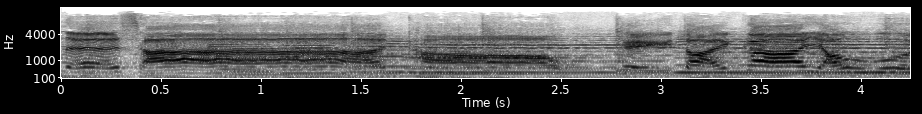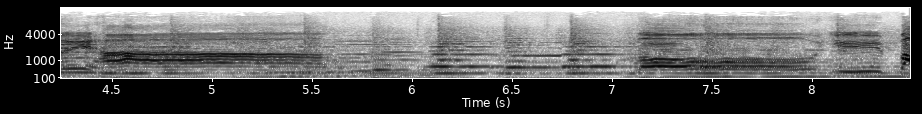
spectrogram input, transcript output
诶实 無如白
